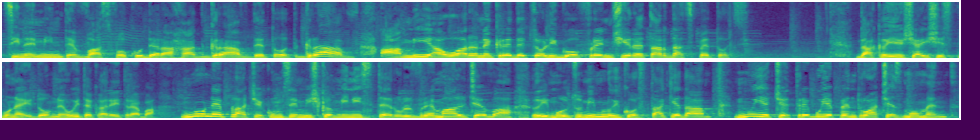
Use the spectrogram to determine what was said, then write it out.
ține minte, v-ați făcut de rahat grav de tot Grav, a mia oară ne credeți oligofreni și retardați pe toți dacă ieșeai și spuneai, domne, uite care-i treaba. Nu ne place cum se mișcă ministerul, vrem altceva. Îi mulțumim lui Costache, dar nu e ce trebuie pentru acest moment.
